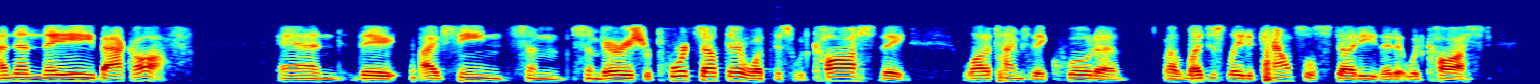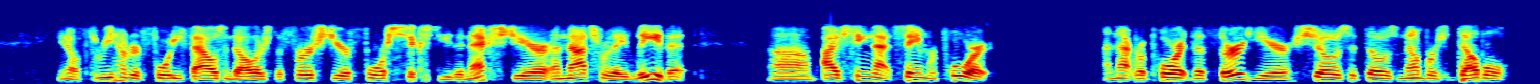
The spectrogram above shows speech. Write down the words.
and then they back off. And they, I've seen some some various reports out there what this would cost. They, a lot of times they quote a, a legislative council study that it would cost, you know, three hundred forty thousand dollars the first year, four sixty the next year, and that's where they leave it. Um, I've seen that same report and that report, the third year, shows that those numbers double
